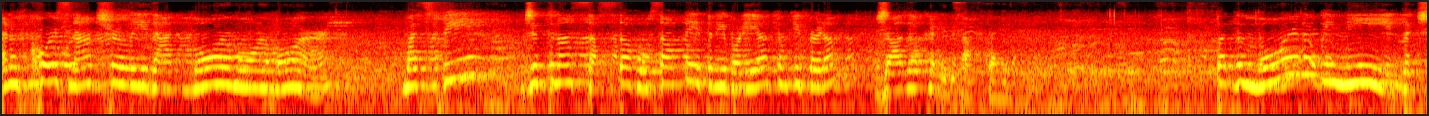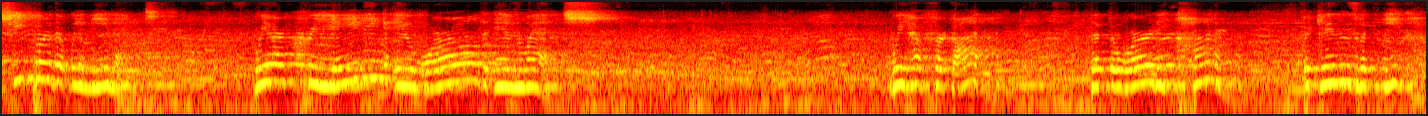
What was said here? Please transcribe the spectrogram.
And of course, naturally, that more, more, more must be जितना सस्ता हो सकता है इतनी बढ़िया क्योंकि फिर हम ज़्यादा खरीद सकते हैं But the more that we need, the cheaper that we need it, we are creating a world in which we have forgotten that the word economy begins with eco.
